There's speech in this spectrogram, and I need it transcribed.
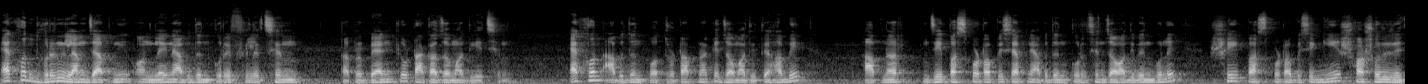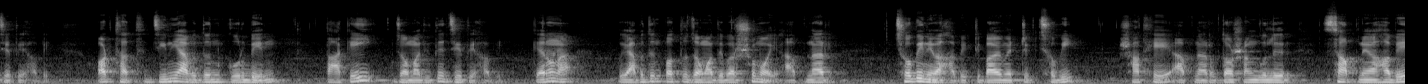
এখন ধরে নিলাম যে আপনি অনলাইনে আবেদন করে ফেলেছেন, তারপর ব্যাংকেও টাকা জমা দিয়েছেন। এখন আবেদনপত্রটা আপনাকে জমা দিতে হবে। আপনার যে পাসপোর্ট অফিসে আপনি আবেদন করেছেন জমা দিবেন বলে, সেই পাসপোর্ট অফিসে গিয়ে সশরীরে যেতে হবে। অর্থাৎ যিনি আবেদন করবেন, তাকেই জমা দিতে যেতে হবে। কেননা, ওই আবেদনপত্র জমা দেবার সময় আপনার ছবি নেওয়া হবে, একটি বায়োমেট্রিক ছবি। সাথে আপনার দশ আঙ্গুলের ছাপ নেওয়া হবে,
